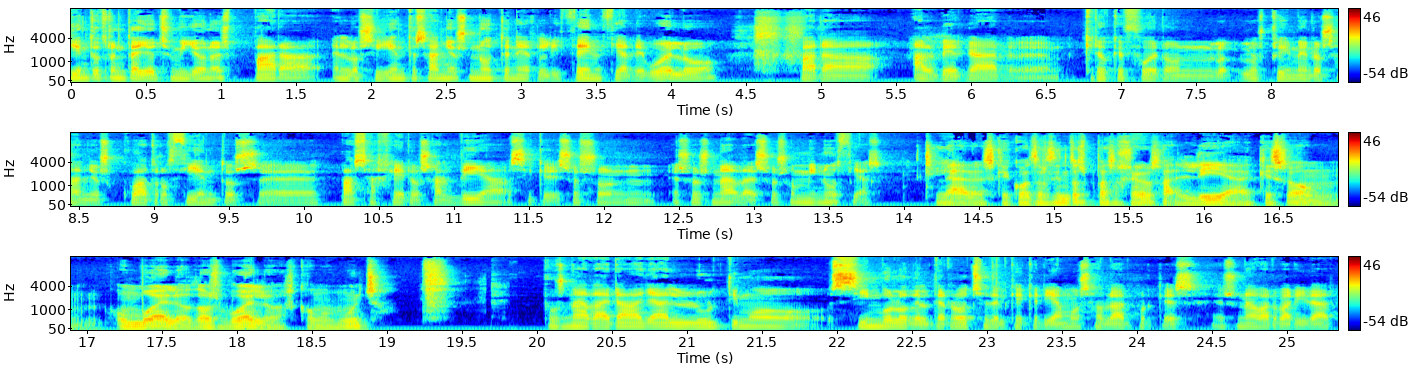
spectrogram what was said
138 millones para en los siguientes años no tener licencia de vuelo, para albergar, eh, creo que fueron los primeros años 400 eh, pasajeros al día, así que eso, son, eso es nada, eso son minucias. Claro, es que 400 pasajeros al día, que son un vuelo, dos vuelos, como mucho. Pues nada, era ya el último símbolo del derroche del que queríamos hablar porque es, una barbaridad.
